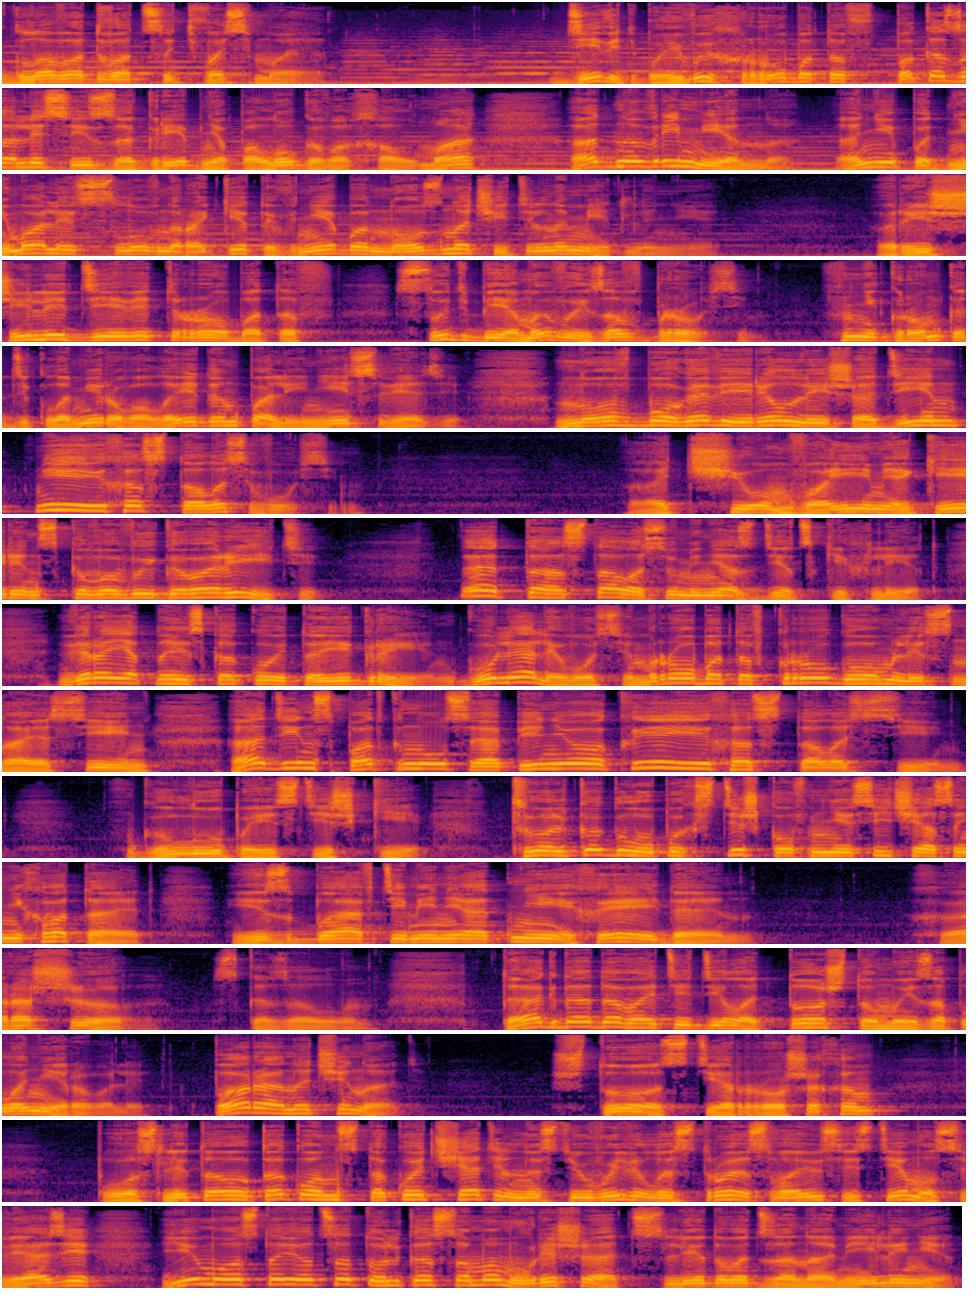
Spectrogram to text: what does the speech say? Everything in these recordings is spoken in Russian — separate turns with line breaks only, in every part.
Глава 28 Девять боевых роботов показались из-за гребня пологого холма одновременно. Они поднимались, словно ракеты в небо, но значительно медленнее. «Решили девять роботов. Судьбе мы вызов бросим», — негромко декламировал Эйден по линии связи. Но в Бога верил лишь один, и их осталось восемь. «О чем во имя Керенского вы говорите?» Это осталось у меня с детских лет. Вероятно, из какой-то игры. Гуляли восемь роботов, кругом лесная сень. Один споткнулся о пенек, и их осталось семь. Глупые стишки. Только глупых стишков мне сейчас и не хватает. Избавьте меня от них, Эйден. Хорошо, сказал он. Тогда давайте делать то, что мы запланировали. Пора начинать. Что с Террошахом? После того, как он с такой тщательностью вывел из строя свою систему связи, ему остается только самому решать, следовать за нами или нет.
